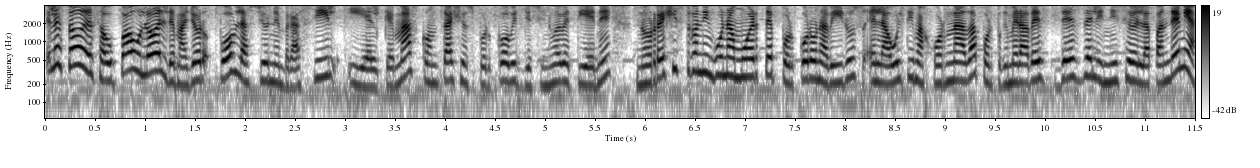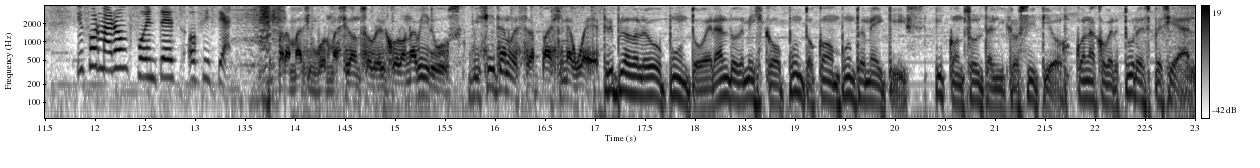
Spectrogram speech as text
El estado de Sao Paulo, el de mayor población en Brasil y el que más contagios por COVID-19 tiene, no registró ninguna muerte por coronavirus en la última jornada por primera vez desde el inicio de la pandemia, informaron fuentes oficiales. Para más información sobre el coronavirus, visita nuestra página web www.heraldodemexico.com.mx y consulta el micrositio con la cobertura especial.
